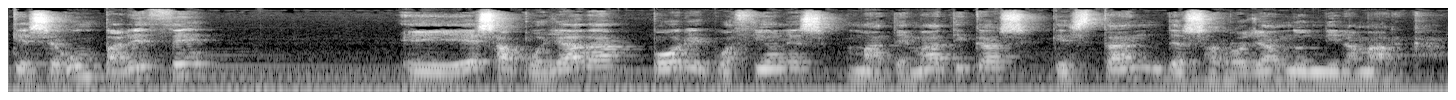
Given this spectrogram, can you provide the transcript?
que según parece es apoyada por ecuaciones matemáticas que están desarrollando en Dinamarca.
